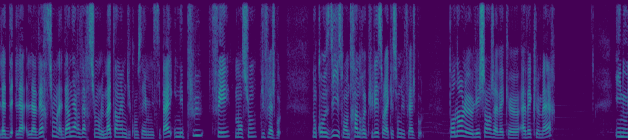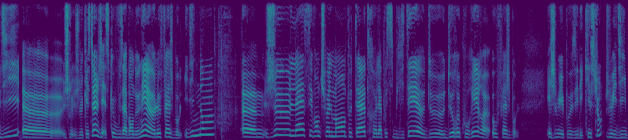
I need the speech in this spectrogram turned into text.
La, version, la dernière version, le matin même du conseil municipal, il n'est plus fait mention du flashball. Donc on se dit, ils sont en train de reculer sur la question du flashball. Pendant l'échange avec, euh, avec le maire, il nous dit, euh, je, le questionne, est-ce que vous abandonnez le flashball? Il dit non, euh, je laisse éventuellement peut-être la possibilité euh, de, recourir euh, au flashball. Et je lui ai posé des questions. Je lui ai dit,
